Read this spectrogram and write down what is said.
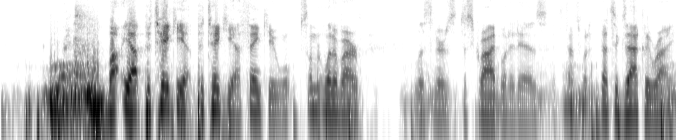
But yeah, Patakia, Patakia. Thank you. Some one of our listeners described what it is. It's, that's what. That's exactly right.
